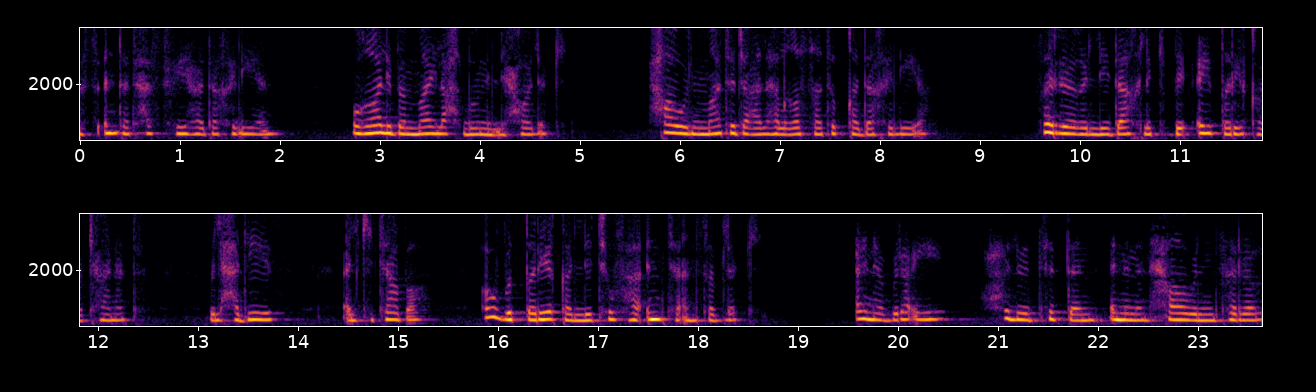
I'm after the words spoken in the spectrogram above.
بس إنت تحس فيها داخليًا، وغالبًا ما يلاحظون اللي حولك، حاول ما تجعل هالغصة تبقى داخلية، فرغ اللي داخلك بأي طريقة كانت، بالحديث، الكتابة، أو بالطريقة اللي تشوفها إنت أنسب لك، أنا برأيي حلو جدًا إننا نحاول نفرغ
